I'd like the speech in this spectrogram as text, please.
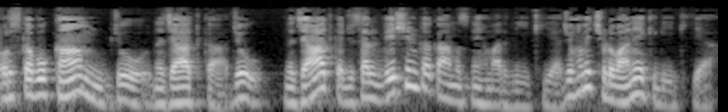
और उसका वो काम जो नजात का, जो नजात का, जो सेल्वेशन का काम उसने हमारे लिए किया, जो हमें छुड़वाने के लिए किया,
